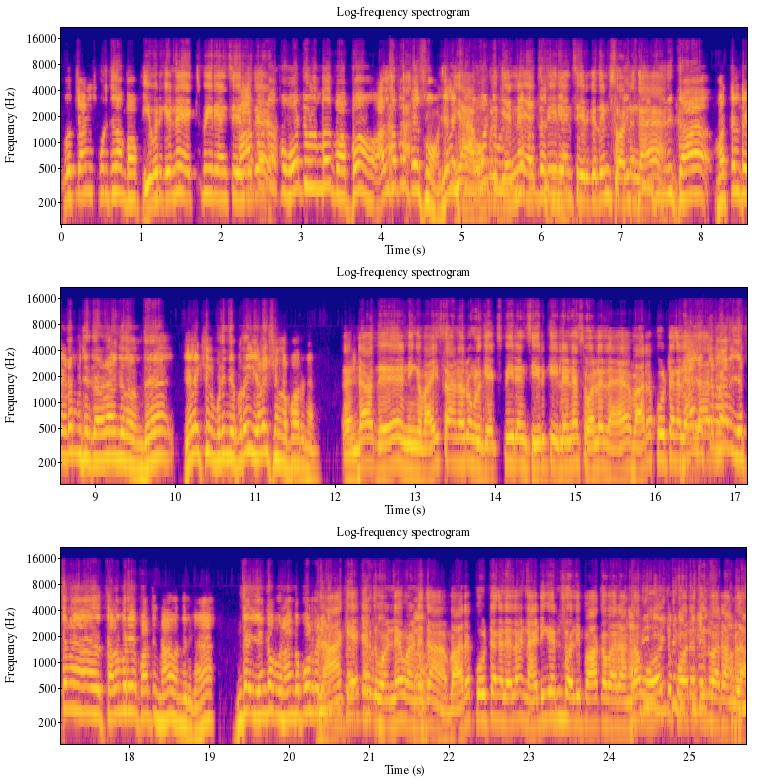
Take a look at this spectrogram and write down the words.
ஒரு சான்ஸ் கொடுத்துதான் பார்ப்போம். இவருக்கு என்ன எக்ஸ்பீரியன்ஸ் இருக்குது? ஓட்டு விழும்போது பார்ப்போம். அதுக்கப்புறம் பேசுவோம். உங்களுக்கு என்ன. எக்ஸ்பீரியன்ஸ் இருக்குதுன்னு சொல்லுங்க. இருக்கா? மக்கள்கிட்ட இடம் பிடிச்சிருக்காங்கிறத வந்து எலெக்ஷன் முடிஞ்ச பிறகு எலெக்ஷன்ல பாருங்க. ரெண்டாவது நீங்க வயசானவர் உங்களுக்கு எக்ஸ்பீரியன்ஸ் இருக்கு இல்லைன்னா சொல்லல. வர கூட்டங்கள் எல்லாருமே எத்தனை தலைமுறையை பார்த்து நான் வந்திருக்கேன்? இந்த எங்க நாங்க போடுற நான் கேக்குறது ஒண்ணே ஒண்ணுதான். வர கூட்டங்கள் எல்லாம் நடிகர்னு சொல்லி பார்க்க வராங்களா? ஓட்டு போறதுன்னு வராங்களா?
